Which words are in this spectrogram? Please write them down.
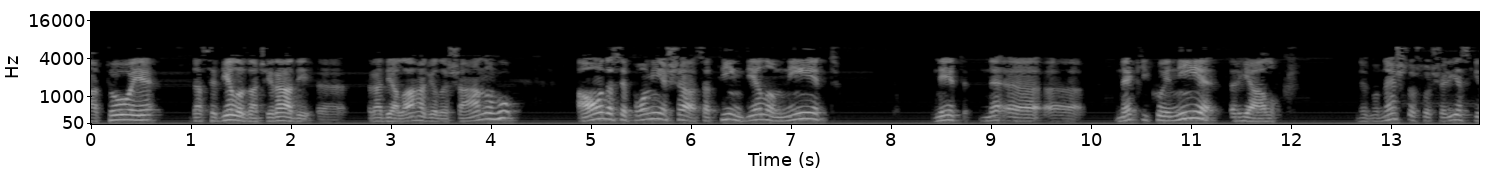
a to je da se djelo, znači, radi, e, radi Allaha Đelešanuhu, a onda se pomiješa sa tim dijelom nijet, nijet ne, e, neki koji nije rijaluk, nego nešto što je šerijaski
